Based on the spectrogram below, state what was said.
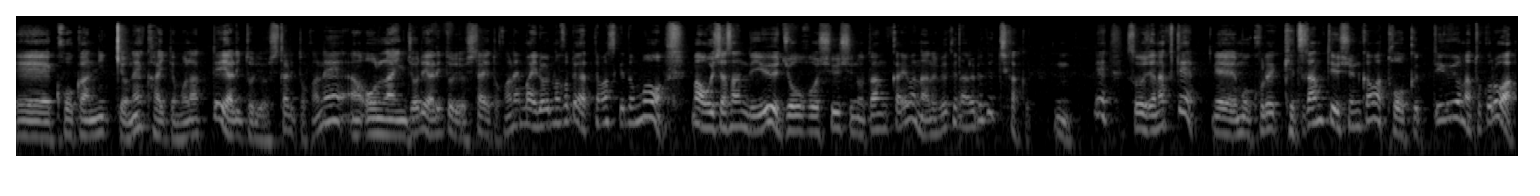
えー、交換日記をね書いてもらってやり取りをしたりとかねオンライン上でやり取りをしたりとかね、まあ、いろいろなことをやってますけども、まあ、お医者さんでいう情報収集の段階はなるべくなるべく近く、うん、でそうじゃなくて、えー、もうこれ決断という瞬間は遠くっていうようなところは、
